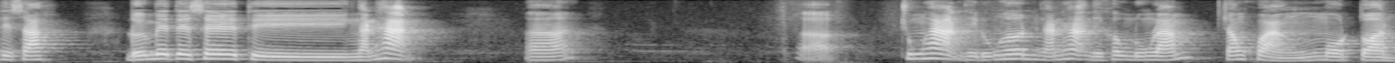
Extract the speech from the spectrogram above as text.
thì sao? Đối với BTC thì ngắn hạn. Đấy. À, trung hạn thì đúng hơn ngắn hạn thì không đúng lắm. Trong khoảng một tuần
